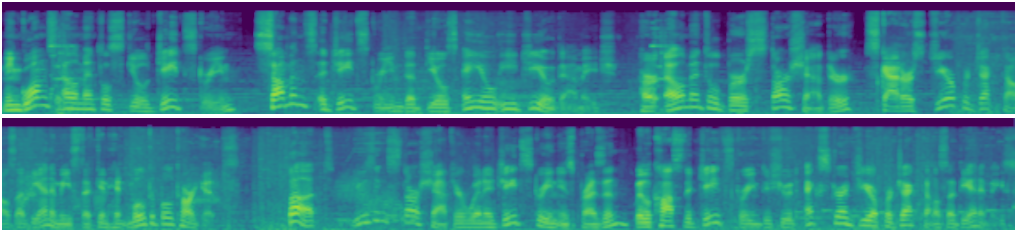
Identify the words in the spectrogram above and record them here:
Ningguang's elemental skill Jade Screen summons a Jade Screen that deals AoE geo damage. Her elemental burst Star Shatter scatters geo projectiles at the enemies that can hit multiple targets. But using Star Shatter when a Jade Screen is present will cause the Jade Screen to shoot extra geo projectiles at the enemies.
